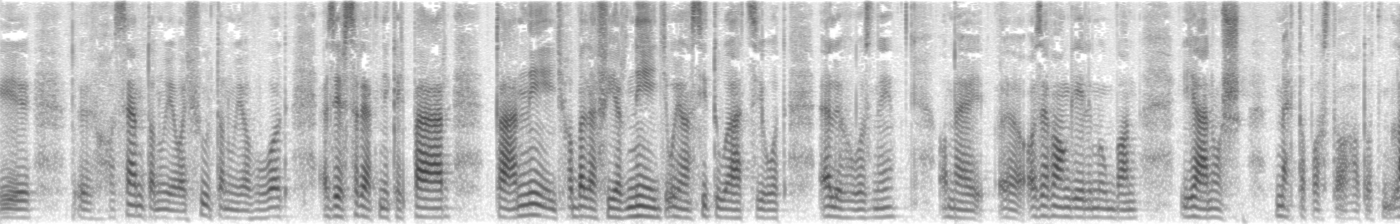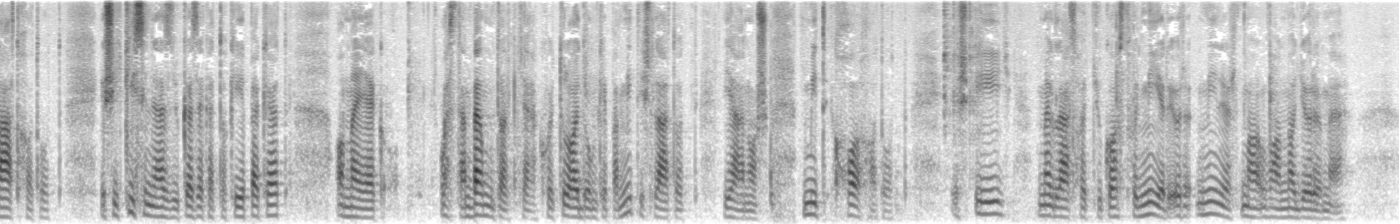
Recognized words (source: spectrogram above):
ha szemtanúja vagy fültanúja volt, ezért szeretnék egy pár, talán négy, ha belefér, négy olyan szituációt előhozni, amely az evangéliumokban János megtapasztalhatott, láthatott. És így kiszínezzük ezeket a képeket, amelyek aztán bemutatják, hogy tulajdonképpen mit is látott János, mit hallhatott. És így megláthatjuk azt, hogy miért, miért van nagy öröme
